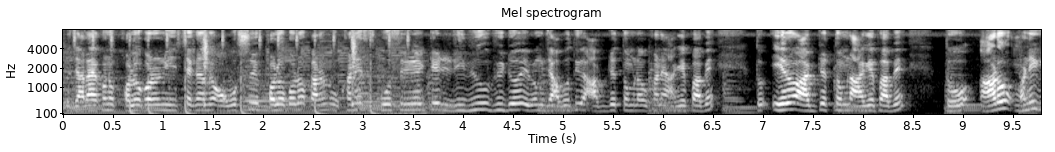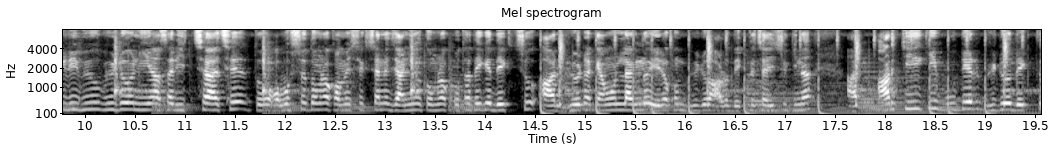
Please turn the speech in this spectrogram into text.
তো যারা এখনও ফলো করো ইনস্টাগ্রামে অবশ্যই ফলো করো, কারণ ওখানে স্পোর্টস রিলেটেড রিভিউ ভিডিও এবং যাবতীয় আপডেট তোমরা ওখানে আগে পাবে। তো এরও আপডেট তোমরা আগে পাবে। তো আরও অনেক রিভিউ ভিডিও নিয়ে আসার ইচ্ছা আছে, তো অবশ্যই তোমরা কমেন্ট সেকশানে জানিও তোমরা কোথা থেকে দেখছ আর ভিডিওটা কেমন লাগল, এরকম ভিডিও আরও দেখতে চাইছো কি না আর আর কী কী বুটের ভিডিও দেখতে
